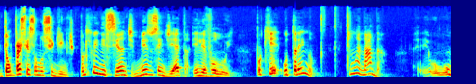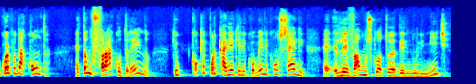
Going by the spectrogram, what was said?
Então preste atenção no seguinte, por que o iniciante, mesmo sem dieta, ele evolui? Porque o treino não é nada, o corpo dá conta. É tão fraco o treino que qualquer porcaria que ele comer, ele consegue é, levar a musculatura dele no limite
